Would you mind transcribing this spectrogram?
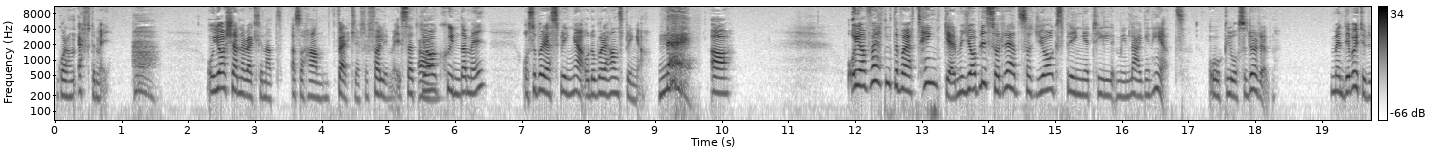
går han efter mig. Och jag känner verkligen att alltså, han verkligen förföljer mig. Så att Ja. jag skyndar mig. Och så börjar jag springa och då börjar han springa. Nej! Ja. Och jag vet inte vad jag tänker men jag blir så rädd så att jag springer till min lägenhet och låser dörren. Men det var ju typ det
